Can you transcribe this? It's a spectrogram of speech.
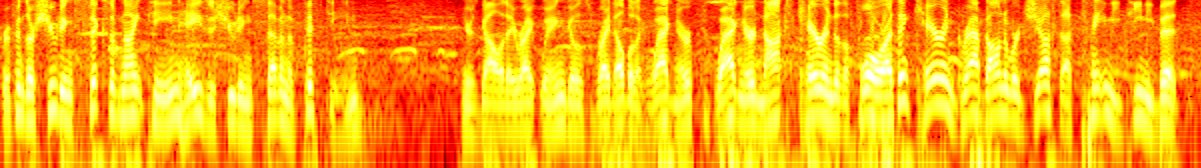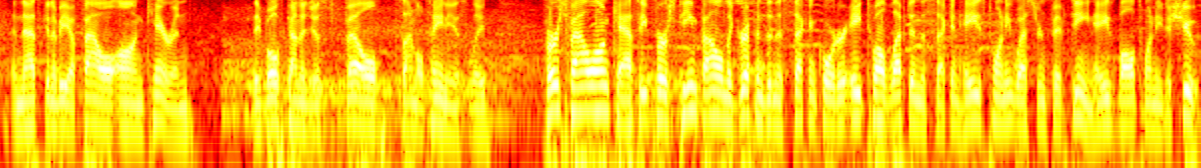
Griffins are shooting 6 of 19. Hays is shooting 7 of 15. Here's Galladay right wing, goes right elbow to Wagner. Wagner knocks Karen to the floor. I think Karen grabbed onto her just a tiny, teeny bit, and that's going to be a foul on Karen. They both kind of just fell simultaneously. First foul on Cassie, first team foul on the Griffins in the second quarter. 8-12 left in the second. Hays 20, Western 15. Hays ball 20 to shoot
